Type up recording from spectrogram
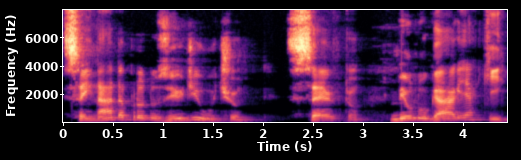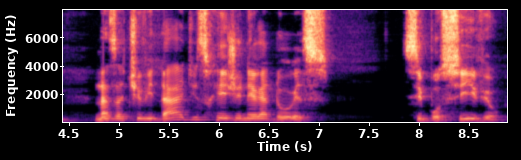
sem nada produzir de útil. Certo, meu lugar é aqui, nas atividades regeneradoras. Se possível,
